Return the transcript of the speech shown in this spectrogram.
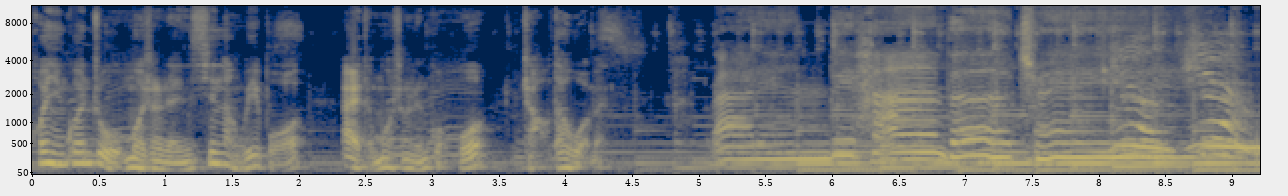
欢迎关注陌生人新浪微博，艾特陌生人广播，找到我们。Riding behind the train.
